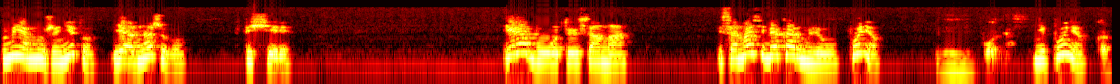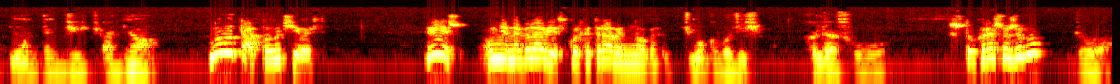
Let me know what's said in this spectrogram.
У меня мужа нету, я одна живу в пещере. И работаю сама. И сама себя кормлю. Понял? Я не понял. Не понял? Как можно жить одна? Ну, вот так получилось. Видишь, у меня на голове сколько травы много. Чего говоришь? Хорошо. Что, хорошо живу? Да.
